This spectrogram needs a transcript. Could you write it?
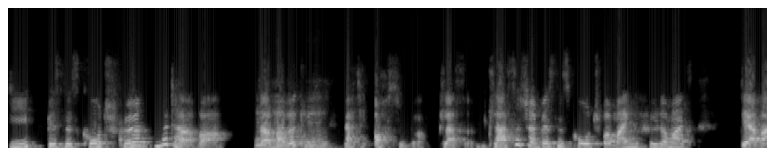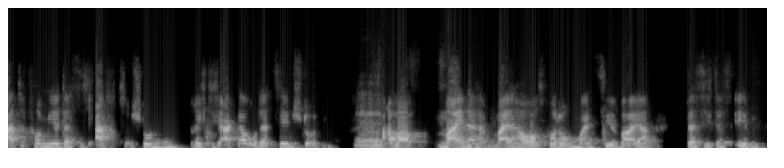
die Business Coach für Mütter war. Da mhm. war wirklich, mhm. dachte ich, ach super, klasse. Ein klassischer Business Coach war mein Gefühl damals, der erwartet von mir, dass ich acht Stunden richtig acker oder zehn Stunden. Mhm. Aber meine, meine Herausforderung, mein Ziel war ja, dass ich das eben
